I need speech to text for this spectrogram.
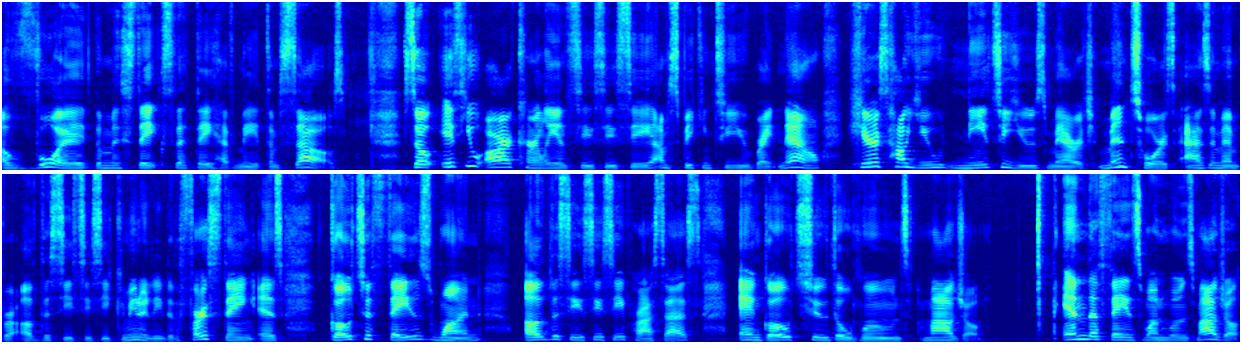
avoid the mistakes that they have made themselves. So, if you are currently in CCC, I'm speaking to you right now. Here's how you need to use marriage mentors as a member of the CCC community. The first thing is go to phase one of the CCC process and go to the wounds module in the phase one wounds module,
